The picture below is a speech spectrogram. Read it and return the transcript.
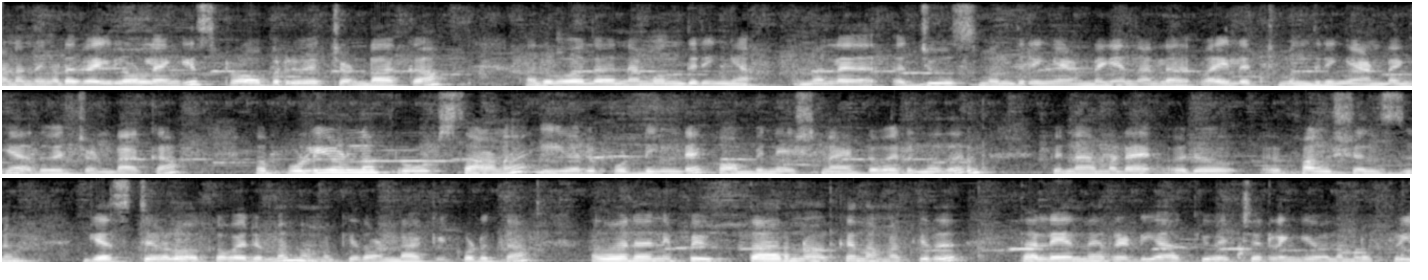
ആണ് നിങ്ങളുടെ കയ്യിലുള്ളതെങ്കിൽ സ്ട്രോബെറി വെച്ചുണ്ടാക്കാം. അതുപോലെ തന്നെ മുന്തിരിങ്ങ നല്ല ജ്യൂസ് മുന്തിരിങ്ങ ഉണ്ടെങ്കിൽ നല്ല വയലറ്റ് മുന്തിരിങ്ങ ഉണ്ടെങ്കിൽ അത് വെച്ചുണ്ടാക്കാം. അപ്പോൾ പുളിയുള്ള ഫ്രൂട്ട്സാണ് ഈ ഒരു പുഡിങ്ങിന്റെ കോമ്പിനേഷനായിട്ട് വരുന്നത്. പിന്നെ നമ്മുടെ ഒരു ഫങ്ഷൻസിനും ഗസ്റ്റുകളും ഒക്കെ വരുമ്പോൾ നമുക്കിത് ഉണ്ടാക്കി കൊടുക്കാം. അതുപോലെ തന്നെ ഇപ്പോൾ ഇഫ്താറിനും ഒക്കെ നമുക്കിത് തലേന്ന് റെഡിയാക്കി വെച്ചില്ലെങ്കിൽ നമ്മൾ ഫ്രീ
